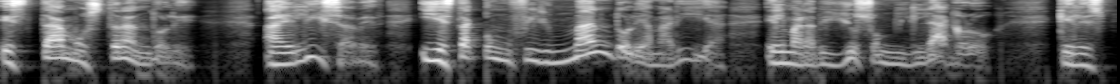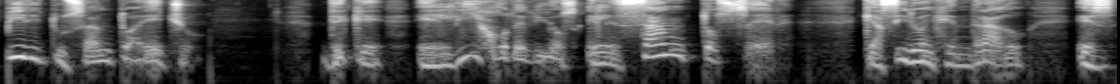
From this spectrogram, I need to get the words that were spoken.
está mostrándole a Elizabeth y está confirmándole a María el maravilloso milagro que el Espíritu Santo ha hecho de que el Hijo de Dios, el santo ser que ha sido engendrado, es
